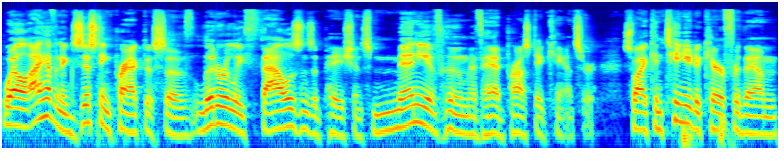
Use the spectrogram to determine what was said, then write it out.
Well, I have an existing practice of literally thousands of patients, many of whom have had prostate cancer. So I continue to care for them,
